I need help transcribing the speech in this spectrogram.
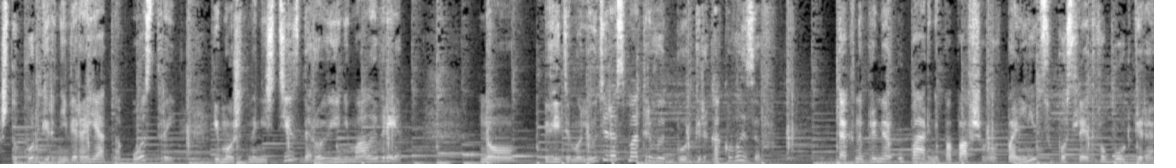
что бургер невероятно острый и может нанести здоровью немалый вред. Но, видимо, люди рассматривают бургер как вызов. Так, например, у парня, попавшего в больницу после этого бургера,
